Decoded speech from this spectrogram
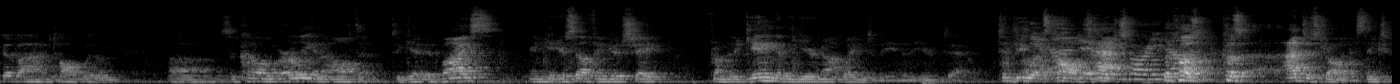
Go by and talk with them. Um, So call them early and often to get advice and get yourself in good shape from the beginning of the year, not waiting to the end of the year. exactly. To do what's Yeah, called undo tax you've because because I just draw a distinction.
